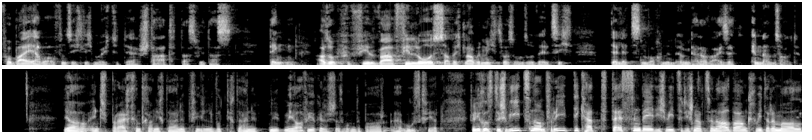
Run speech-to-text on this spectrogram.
vorbei, aber offensichtlich möchte der Staat, dass wir das denken. Also viel war viel los, aber ich glaube nichts, was unsere Weltsicht der letzten Wochen in irgendeiner Weise ändern sollte. Ja, entsprechend kann ich da nicht viel, wollte ich da nicht, nicht mehr anfügen, das ist das wunderbar äh, ausgeführt. Vielleicht aus der Schweiz noch am Freitag hat die SNB, die Schweizerische Nationalbank, wieder einmal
